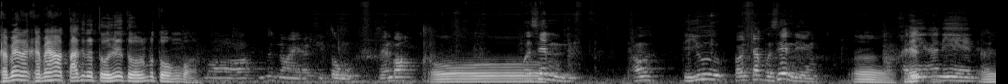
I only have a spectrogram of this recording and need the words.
ขันแม่นขันแม่นเฮาตัดที่ละตัวที่ละตัวมันบ่ตรงบ่บอนิดหน่อยละสิตรงแม่นบ่โอ้เปอร์เซ็นต์เอาสิอยู่เขาจักเปอร์เซ็นต์เองเอออันนี้อันนี้เออ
